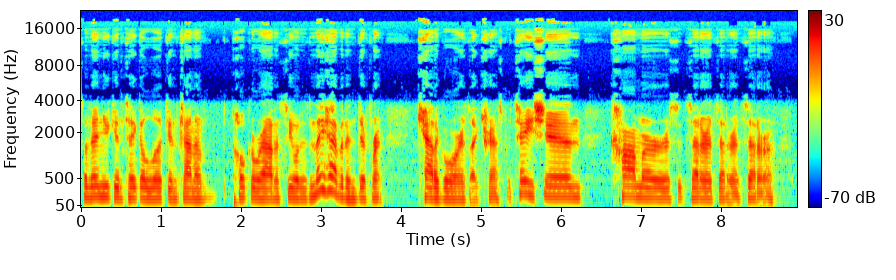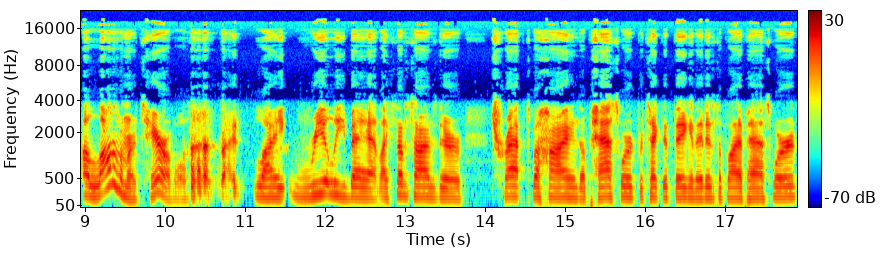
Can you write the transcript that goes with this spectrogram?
So then you can take a look and kind of poke around and see what it is. And they have it in different categories like transportation, commerce, et cetera, et cetera, et cetera. A lot of them are terrible. right. Like really bad. Like sometimes they're trapped behind a password protected thing and they didn't supply a password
